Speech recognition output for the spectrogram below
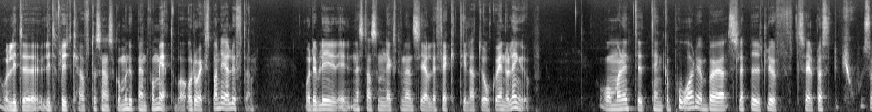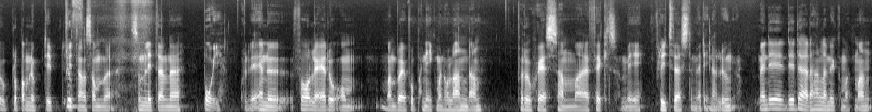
och lite, lite flytkraft och sen så går man upp en, två meter bara och då expanderar luften. Och det blir nästan som en exponentiell effekt till att du åker ännu längre upp. Om man inte tänker på det och börjar släppa ut luft så helt plötsligt så ploppar man upp typ ytan som, eh, som en liten uh, boj. Och det är ännu farligare då om man börjar få panik om man håller andan. För då sker samma effekt som i flytvästen med dina lungor. Men det, det är där det handlar mycket om att man,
